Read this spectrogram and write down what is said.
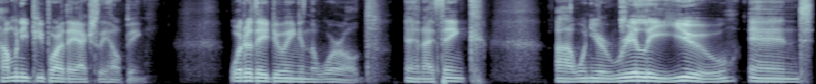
How many people are they actually helping? What are they doing in the world? And i think uh, when you're really you and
